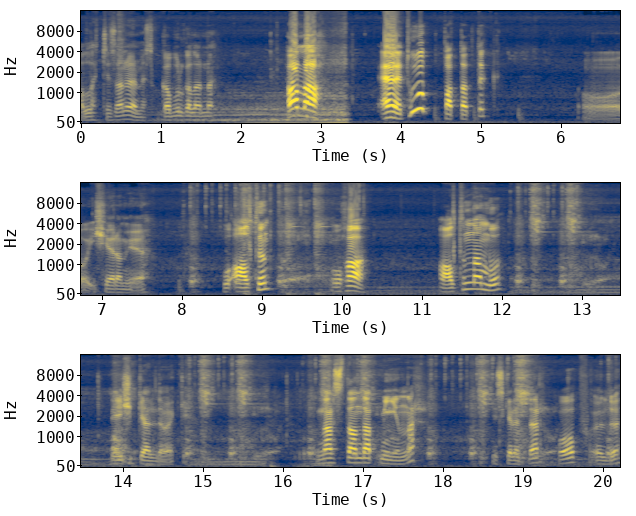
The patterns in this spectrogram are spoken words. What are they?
Allah cezanı vermesin. Kaburgalarına. Allah. Evet hop patlattık. O işe yaramıyor ya. Bu altın. Oha. Altın lan bu. Değişik geldi demek ki. Bunlar standart minyonlar. İskeletler. Hop öldü.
